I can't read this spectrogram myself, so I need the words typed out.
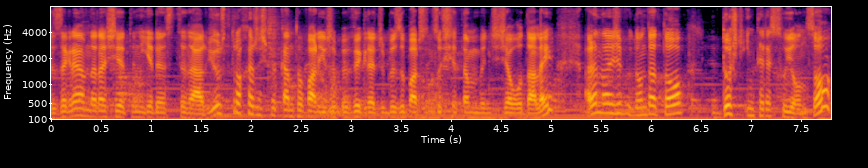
Zagrałem na razie ten jeden scenariusz, trochę żeśmy kantowali, żeby wygrać, żeby zobaczyć, co się tam będzie działo dalej, ale na razie wygląda to dość interesująco.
